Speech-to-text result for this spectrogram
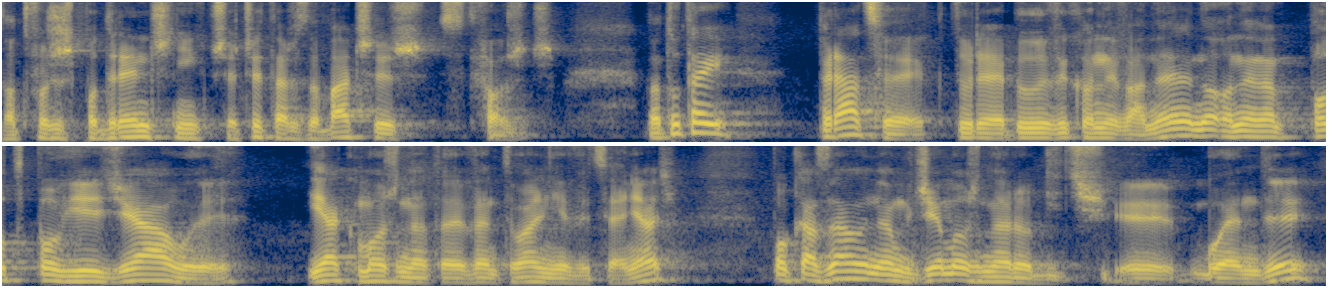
no, tworzysz podręcznik, przeczytasz, zobaczysz, stworzysz. No tutaj prace, które były wykonywane, no one nam podpowiedziały, jak można to ewentualnie wyceniać, pokazały nam, gdzie można robić y, błędy.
